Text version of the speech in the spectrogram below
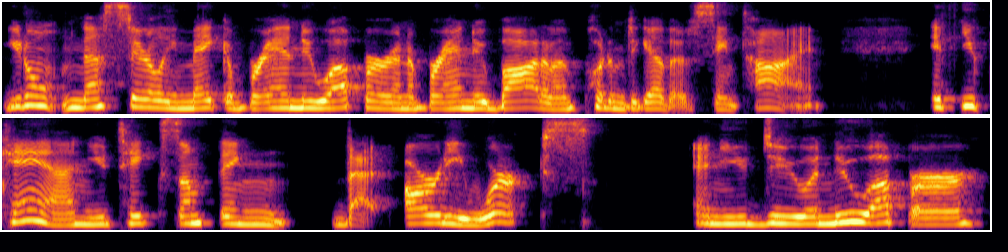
you don't necessarily make a brand new upper and a brand new bottom and put them together at the same time. If you can, you take something that already works and you do a new upper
